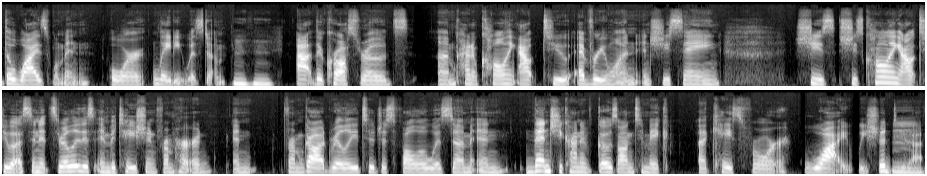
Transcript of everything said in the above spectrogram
the wise woman or lady wisdom Mm-hmm. at the crossroads, um, kind of calling out to everyone, and she's saying, she's she's calling out to us, and it's really this invitation from her and, and from God, really, to just follow wisdom. And then she kind of goes on to make a case for why we should do that.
